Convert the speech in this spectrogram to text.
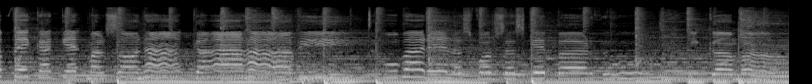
Fer que aquest malson acabi, trobaré les forces que he perdut i que m'han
